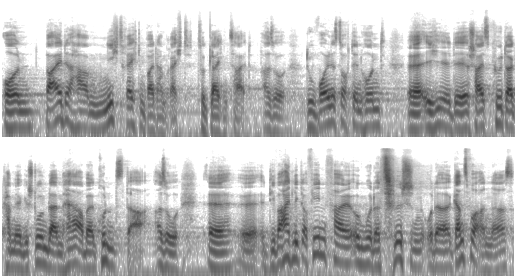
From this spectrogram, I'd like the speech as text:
und beide haben nicht recht und beide haben recht zur gleichen Zeit. Also du wolltest doch den Hund, äh, ich, der scheiß Köter kann mir gestohlen bleiben, Herr, aber der Kunde ist da. Also äh, äh, die Wahrheit liegt auf jeden Fall irgendwo dazwischen oder ganz woanders,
